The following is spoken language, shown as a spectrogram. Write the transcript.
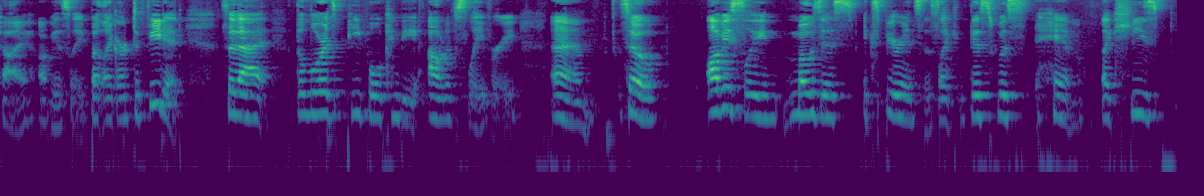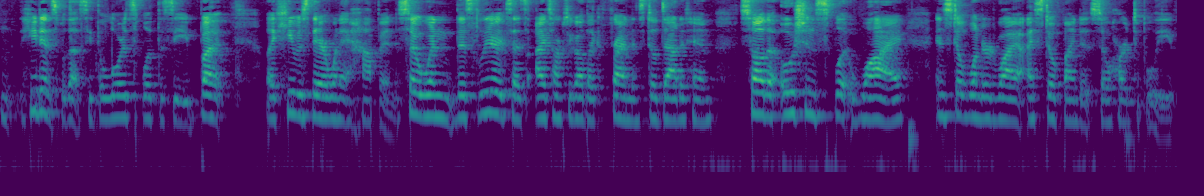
die, obviously, but like are defeated so that the Lord's people can be out of slavery. Um, so obviously Moses experienced this. Like this was him. Like he's he didn't split that sea. The Lord split the sea, but like he was there when it happened. So when this lyric says, "I talked to God like a friend and still doubted Him, saw the ocean split why, and still wondered why," I still find it so hard to believe.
